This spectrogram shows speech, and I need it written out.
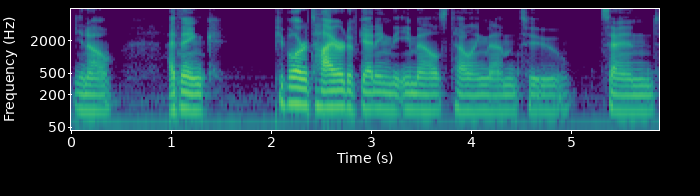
You know, I think people are tired of getting the emails telling them to send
